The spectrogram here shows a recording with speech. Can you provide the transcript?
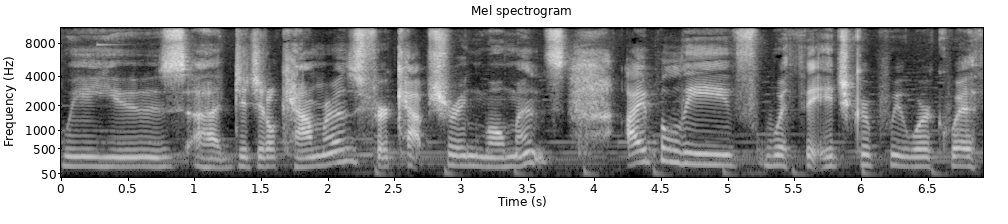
We use uh, digital cameras for capturing moments. I believe with the age group we work with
